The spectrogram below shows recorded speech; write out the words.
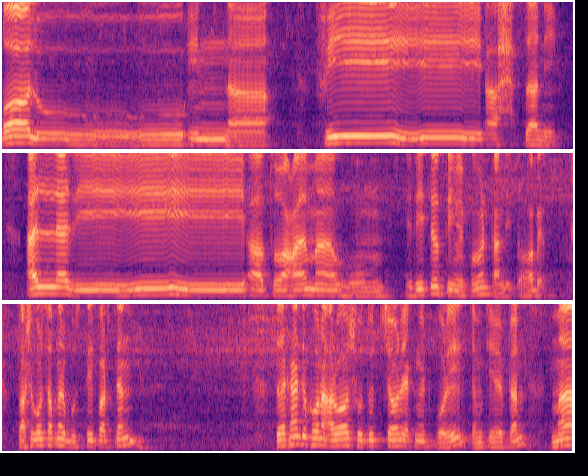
قالوا إنا ফি আহসানি আল্লাদি আতআমাহুম এদিতেও তিন পরিমাণ টান দিতে হবে। তো আশা করছি আপনারা বুঝতেই পারছেন। তো এখানে দেখুন আরও শুধু উচ্চারণ এক মিনিট পরে যেমন তিন টান, মা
